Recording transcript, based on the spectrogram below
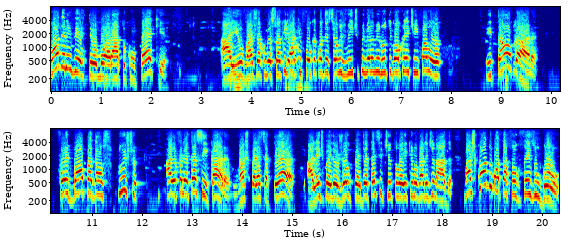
Quando ele inverteu o Morato com o Peck, aí o Vasco já começou a criar, que foi o que aconteceu nos 20 primeiros minutos, igual o Cleitinho falou. Então, cara, foi bom pra dar um susto. Aí eu falei até assim, cara, o Vasco parece até, além de perder o jogo, perder até esse título aí que não vale de nada. Mas quando o Botafogo fez um gol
